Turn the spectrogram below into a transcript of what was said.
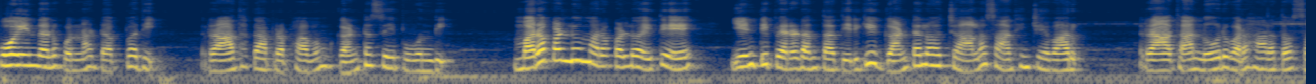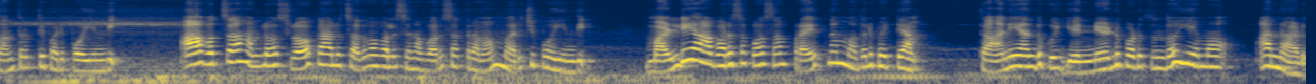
పోయిందనుకున్న డబ్బది. రాధకా ప్రభావం గంటసేపు ఉంది. మరొకళ్ళు మరొకళ్ళు అయితే ఇంటి పెరడంతా తిరిగి గంటలో చాలా సాధించేవారు. రాధ నూరు వరహాలతో సంతృప్తి పడిపోయింది. ఆ ఉత్సాహంలో శ్లోకాలు చదవవలసిన వరుస క్రమం మరిచిపోయింది. మళ్ళీ ఆ వరుస కోసం ప్రయత్నం మొదలుపెట్టాం. కానీ అందుకు ఎన్నేళ్ళు పడుతుందో ఏమో అన్నాడు.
